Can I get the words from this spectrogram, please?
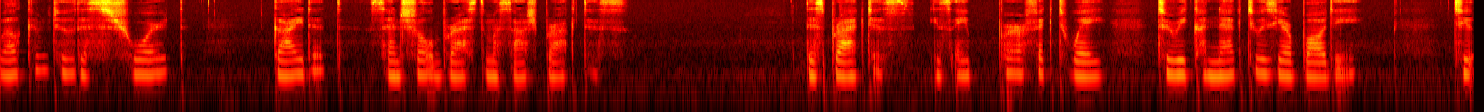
Welcome to this short, guided, sensual breast massage practice. This practice is a perfect way to reconnect with your body, to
